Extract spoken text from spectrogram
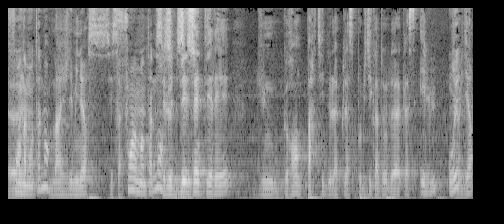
euh, Fondamentalement. mariage des mineurs, c'est ça. Fondamentalement. C'est le désintérêt d'une grande partie de la classe politique, de la classe élue, Oui. je veux dire,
